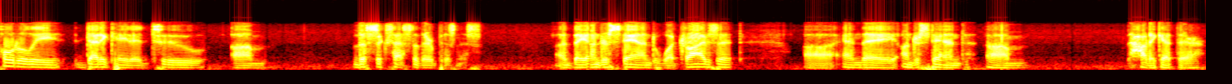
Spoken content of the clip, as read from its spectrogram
totally dedicated to um, the success of their business. Uh, they understand what drives it, uh, and they understand um, how to get there.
